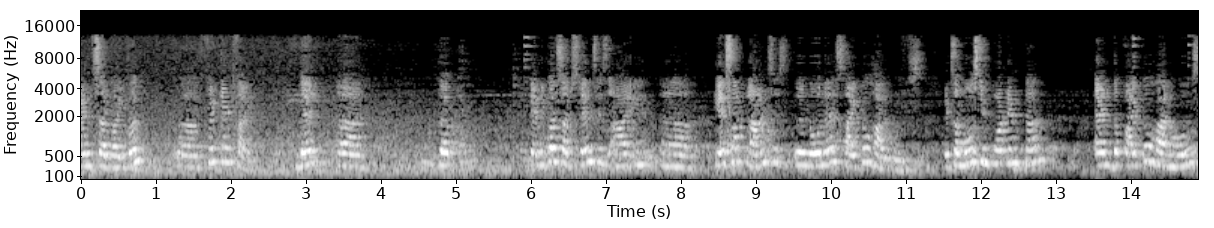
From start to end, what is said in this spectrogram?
and survival uh, fit and fine. Then uh, the chemical substance is uh, in uh, case of plants is uh, known as phytohormones. It's the most important term and the phytohormones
